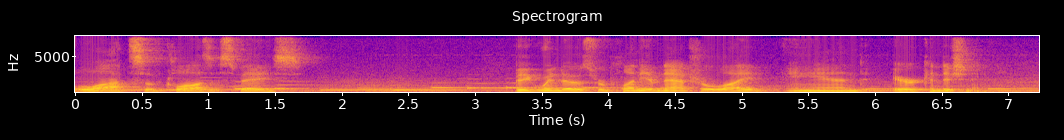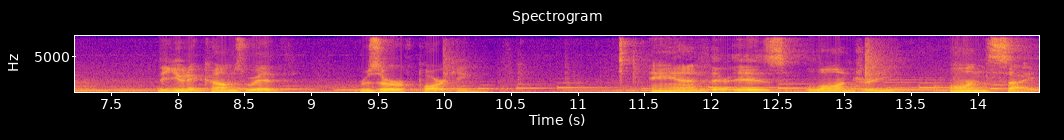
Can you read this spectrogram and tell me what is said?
lots of closet space, big windows for plenty of natural light and air conditioning. The unit comes with reserved parking and there is laundry on site.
